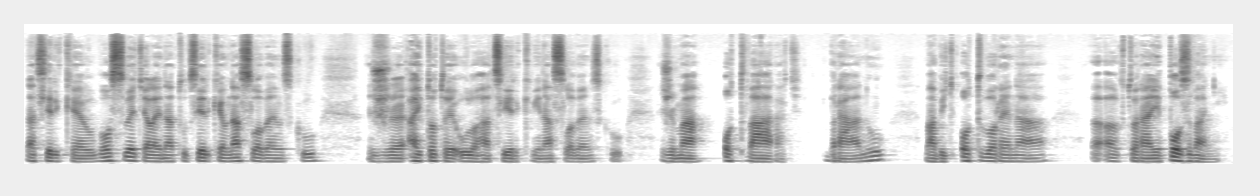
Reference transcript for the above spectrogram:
Na církev vo svete, ale aj na tú církev na Slovensku, že aj toto je úloha církvy na Slovensku, že má otvárať bránu, má byť otvorená, ktorá je pozvaním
